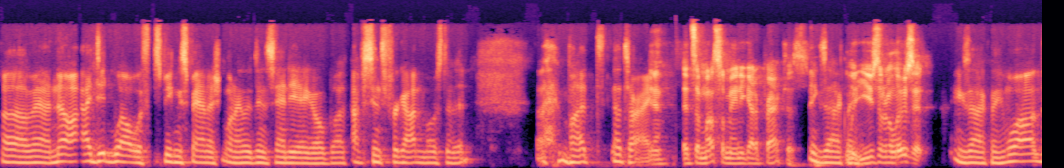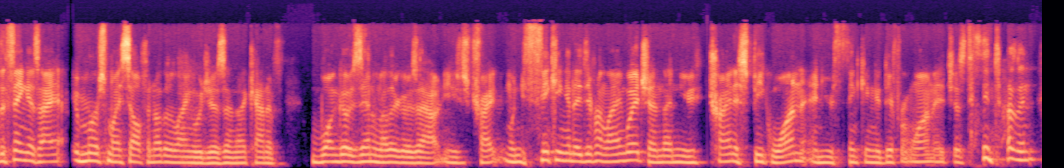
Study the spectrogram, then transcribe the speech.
Oh man, no, I did well with speaking Spanish when I lived in San Diego, but I've since forgotten most of it. but that's all right. Yeah, it's a muscle, man. You got to practice. Exactly. Use it or lose it. Exactly. Well, the thing is, I immerse myself in other languages, and I kind of one goes in, another goes out. You try when you're thinking in a different language, and then you're trying to speak one, and you're thinking a different one. It just it doesn't.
